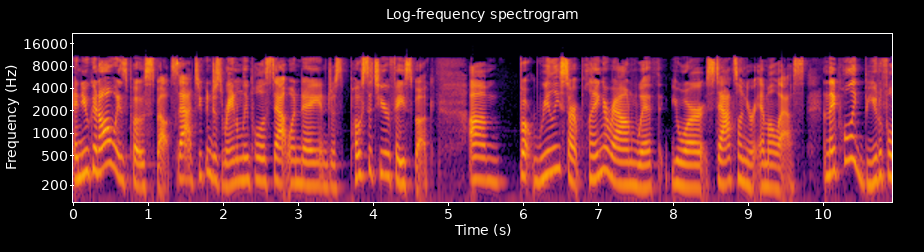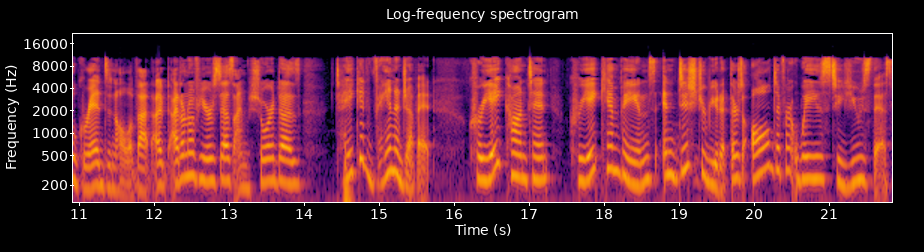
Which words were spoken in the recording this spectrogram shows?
And you can always post about stats. You can just randomly pull a stat one day and just post it to your Facebook. Um, but really start playing around with your stats on your MLS. And they pull like beautiful grids and all of that. I, I don't know if yours does, I'm sure it does. Take advantage of it. Create content, create campaigns, and distribute it. There's all different ways to use this.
